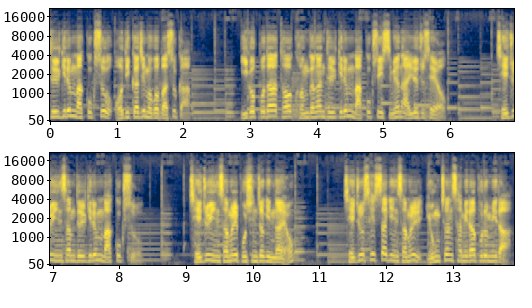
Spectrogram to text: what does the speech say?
들기름 막국수 어디까지 먹어봤을까? 이것보다 더 건강한 들기름 막국수 있으면 알려주세요. 제주 인삼 들기름 막국수. 제주 인삼을 보신 적 있나요? 제주 새싹 인삼을 용천삼이라 부릅니다.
